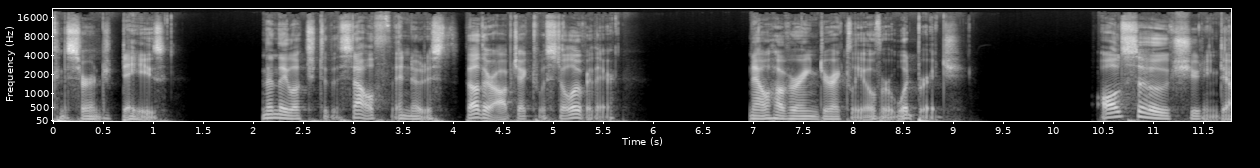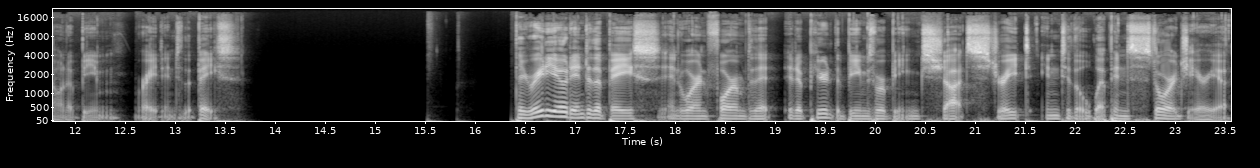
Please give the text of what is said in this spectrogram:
concerned daze. And then they looked to the south and noticed the other object was still over there, now hovering directly over Woodbridge, also shooting down a beam right into the base. They radioed into the base and were informed that it appeared the beams were being shot straight into the weapons storage area,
